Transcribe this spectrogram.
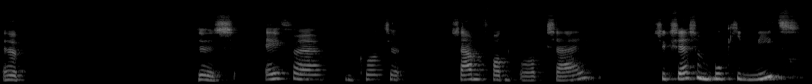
up. Dus even een korte samenvatting van wat ik zei. Succes een boekje niet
